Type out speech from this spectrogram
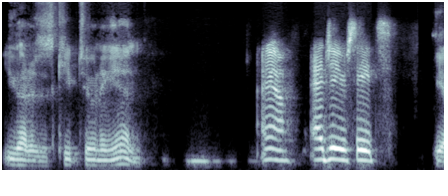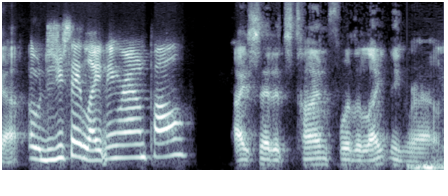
You got to just keep tuning in. I know. Edge of your seats. Yeah. Oh, did you say lightning round, Paul? I said it's time for the lightning round.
